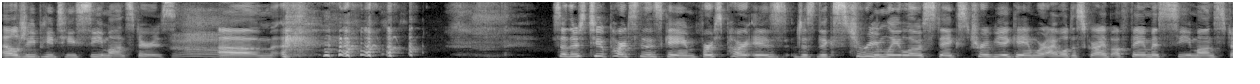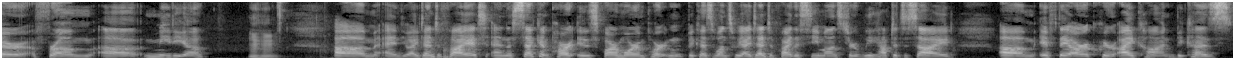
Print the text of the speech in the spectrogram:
LGBT sea monsters. Um, so there's two parts to this game. First part is just an extremely low stakes trivia game where I will describe a famous sea monster from uh, media. Um, and you identify it. And the second part is far more important because once we identify the sea monster, we have to decide um, if they are a queer icon because,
